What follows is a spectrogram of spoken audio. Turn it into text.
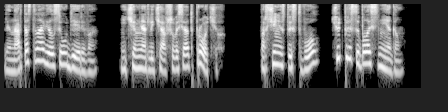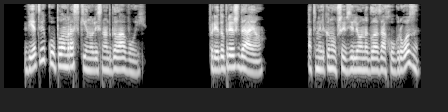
Ленард остановился у дерева, ничем не отличавшегося от прочих. Морщинистый ствол чуть присыпало снегом. Ветви куполом раскинулись над головой. «Предупреждаю». От мелькнувшей в зеленых глазах угрозы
